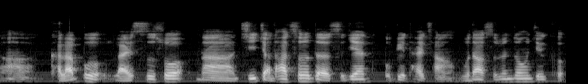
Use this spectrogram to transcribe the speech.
啊卡拉布莱斯说，那骑脚踏车的时间不必太长，五到十分钟即可。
